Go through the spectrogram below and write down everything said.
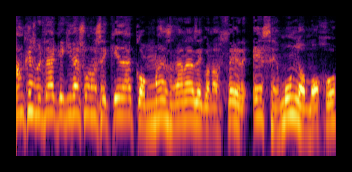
Aunque es verdad que quizás uno se queda con más ganas de conocer ese mundo mojo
